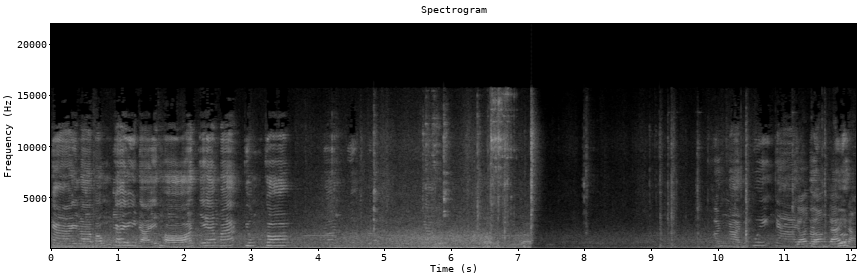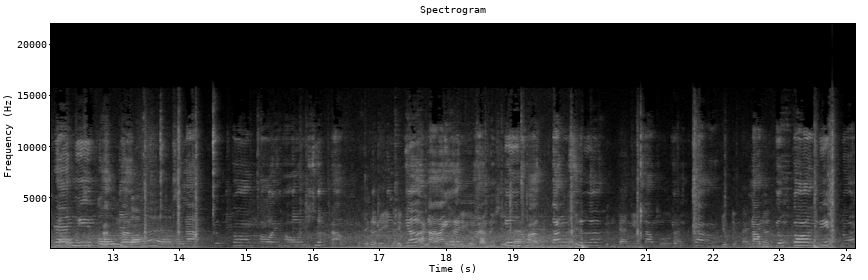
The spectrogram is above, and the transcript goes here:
ngài là bóng cây đại thọ che mát chúng con hình ảnh quý ngài cho cho con cái trang nó nghiêm cô tử, con nó sư làm chúng con bồi hồi xúc động. Để nó đi để nhớ lại hình ảnh chư sao Phật tăng để xưa đứng trang nghiêm lòng cô chúng con giúp giùm thầy lòng đến. chúng con biết nói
